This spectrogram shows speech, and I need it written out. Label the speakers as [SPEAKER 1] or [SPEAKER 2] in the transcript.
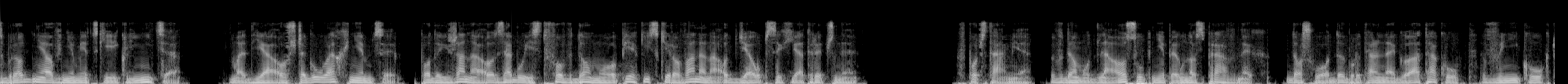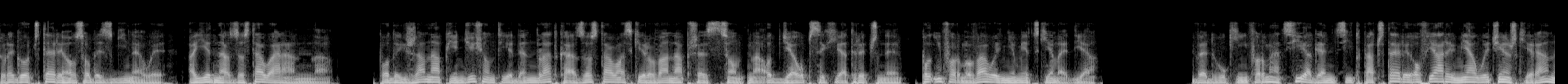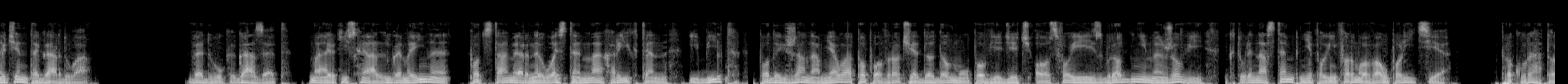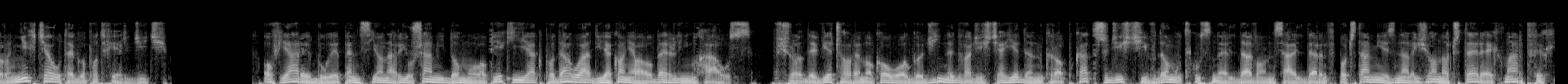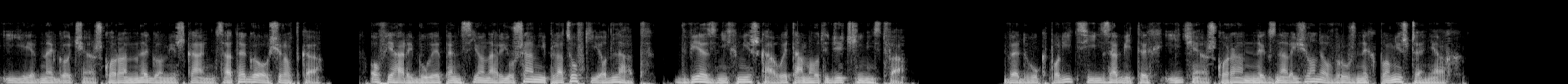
[SPEAKER 1] Zbrodnia w niemieckiej klinice. Media o szczegółach Niemcy, podejrzana o zabójstwo w domu opieki skierowana na oddział psychiatryczny. W Pocztamie, w domu dla osób niepełnosprawnych, doszło do brutalnego ataku, w wyniku którego cztery osoby zginęły, a jedna została ranna. Podejrzana 51-latka została skierowana przez sąd na oddział psychiatryczny, poinformowały niemieckie media. Według informacji agencji TPA cztery ofiary miały ciężkie rany cięte gardła. Według gazet, Markische Allgemeine, Potsdamerne Westen Nachrichten i Bild, podejrzana miała po powrocie do domu powiedzieć o swojej zbrodni mężowi, który następnie poinformował policję. Prokurator nie chciał tego potwierdzić. Ofiary były pensjonariuszami domu opieki jak podała diakonia Oberlin House. W środę wieczorem około godziny 21.30 w domu Thusnelda von Saldern w Pocztamie znaleziono czterech martwych i jednego ciężko rannego mieszkańca tego ośrodka. Ofiary były pensjonariuszami placówki od lat, dwie z nich mieszkały tam od dzieciństwa. Według policji zabitych i ciężko rannych znaleziono w różnych pomieszczeniach.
